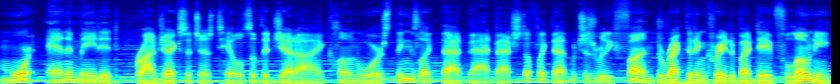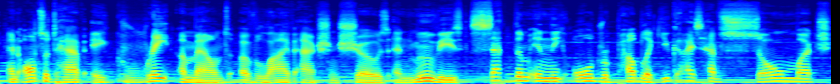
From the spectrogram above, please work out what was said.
more animated projects such as Tales of the Jedi, Clone Wars, things like that, Bad Batch, stuff like that, which is really fun, directed and created by Dave Filoni, and also to have a great amount of live action shows and movies, set them in the old Republic. You guys have so much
